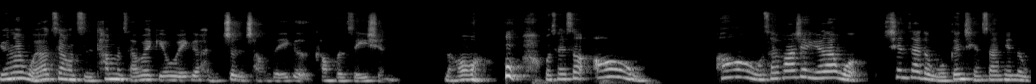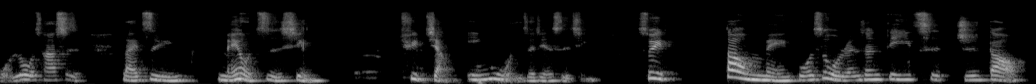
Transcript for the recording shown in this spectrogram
原来我要这样子，他们才会给我一个很正常的一个 conversation，然后我才说哦哦，我才发现原来我现在的我跟前三天的我落差是来自于没有自信去讲英文这件事情，所以到美国是我人生第一次知道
